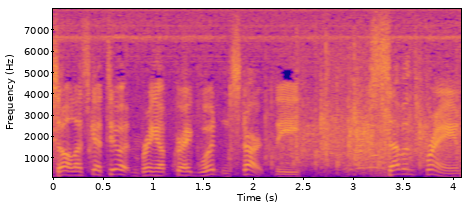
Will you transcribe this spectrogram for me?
So let's get to it and bring up Craig Wood and start the seventh frame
